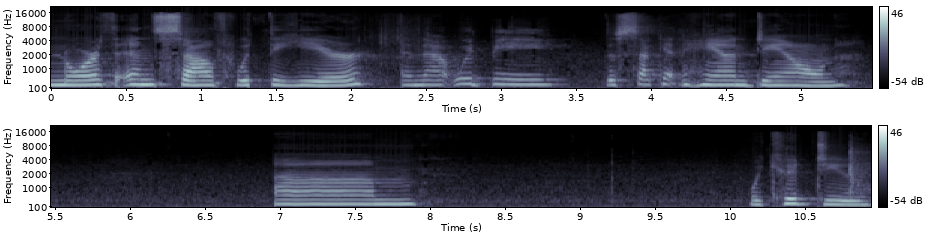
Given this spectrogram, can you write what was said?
North and south with the year. And that would be the second hand down. Um, we could do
